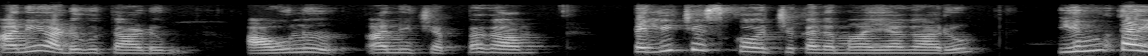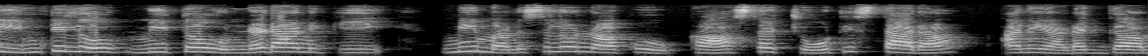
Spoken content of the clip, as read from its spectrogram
అని అడుగుతాడు. అవును అని చెప్పగా. పెళ్ళి చేసుకోవచ్చు కదా మాయా గారు. ఇంత ఇంటిలో మీతో ఉండడానికి మీ మనసులో నాకు కాస్త చోటిస్తారా? అని అడగ్గాం.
